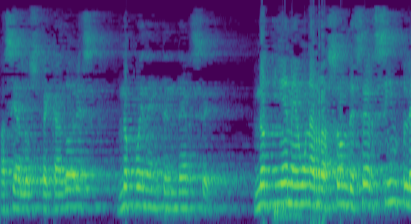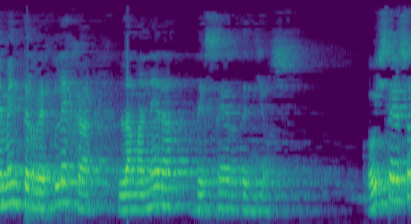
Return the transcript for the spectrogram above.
hacia los pecadores no puede entenderse, no tiene una razón de ser, simplemente refleja la manera de ser de Dios. ¿Oíste eso?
